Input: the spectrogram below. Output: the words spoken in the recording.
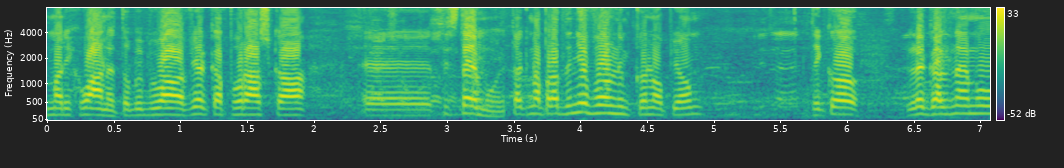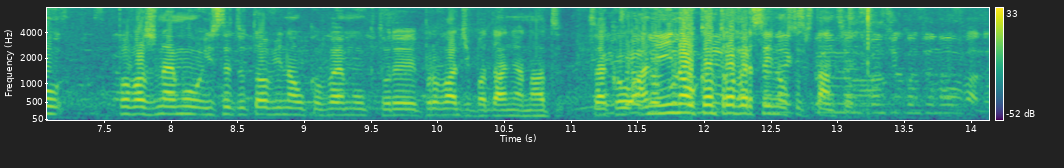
marihuanę? To by była wielka porażka y, systemu. Tak naprawdę nie wolnym konopiom, tylko legalnemu, poważnemu instytutowi naukowemu, który prowadzi badania nad taką, a nie inną kontrowersyjną substancją. będzie kontynuowany.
